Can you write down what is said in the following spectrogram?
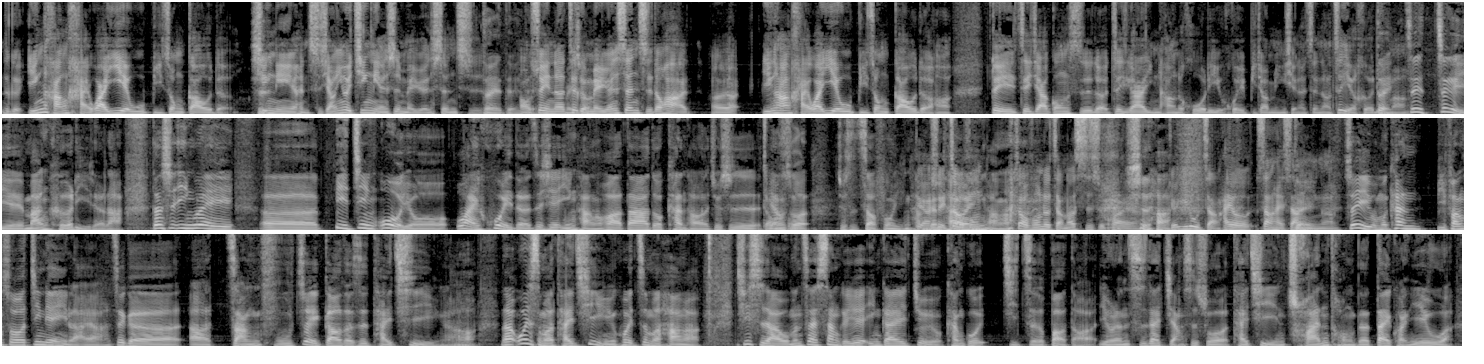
那个银行海外业务比重高的，今年也很吃香，因为今年是美元升值。对对。好，所以呢，这个美元升值的话，呃，银行海外业务比重高的哈，对这家公司的这家银行的获利会比较明显的增长，这也合理吗？这这个也蛮合理的啦。但是因为呃，毕竟握有外汇的这些银行的话，大家都看好了就是，比方说就是兆丰银行跟台湾银行啊，兆丰都涨到四十块啊，是啊，就一路涨。还有上海商银啊，所以我们看，比方说今年以来啊，这个啊涨幅最高的是台企银啊。那为什么台企银会这么夯啊？其实啊，我们在上个月应该就有看过几则报道啊，有人是在讲是说台企银传统的贷款业务啊。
